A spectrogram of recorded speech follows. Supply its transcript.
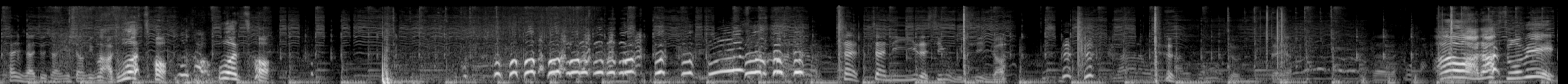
看起来就像一个香槟蜡烛。我操！我操！我操！占占第一的新武器，你知道？就等一下，来来，阿瓦达索命！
